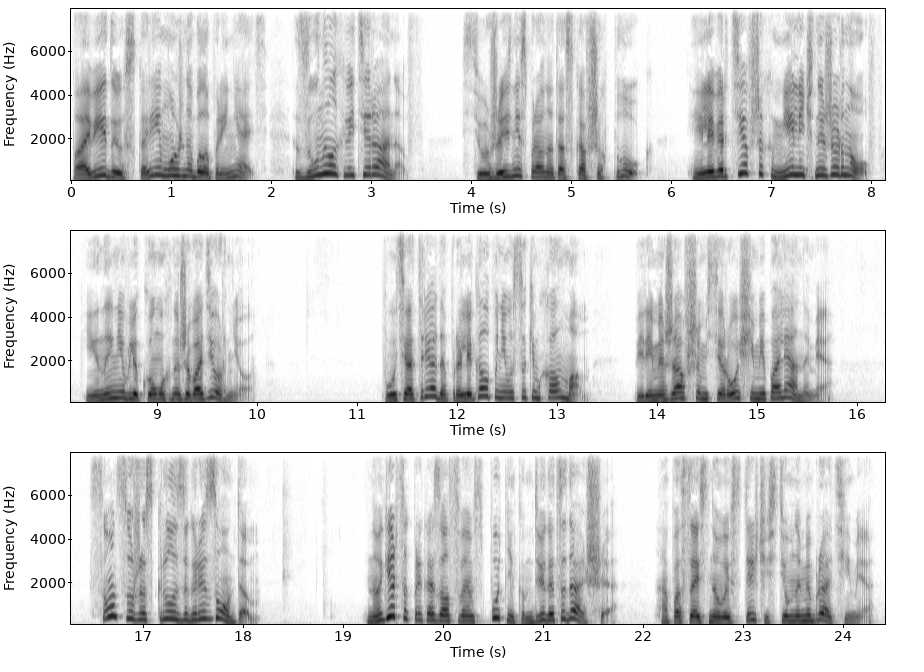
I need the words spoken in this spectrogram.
По виду их скорее можно было принять за ветеранов, всю жизнь исправно таскавших плуг, или вертевших мельничный жернов, и ныне влекомых на живодерню. Путь отряда пролегал по невысоким холмам, перемежавшимся рощами и полянами. Солнце уже скрылось за горизонтом, но герцог приказал своим спутникам двигаться дальше, опасаясь новой встречи с темными братьями —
